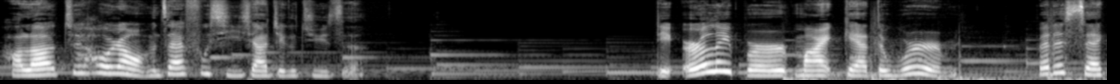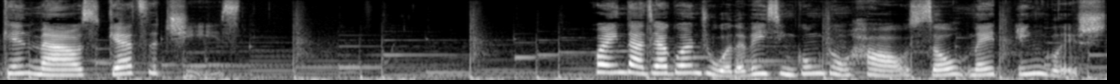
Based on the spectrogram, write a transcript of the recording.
好了，最后让我们再复习一下这个句子。The early bird might get the worm, but the second mouse gets the cheese. 欢迎大家关注我的微信公众号 Soulmate English.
